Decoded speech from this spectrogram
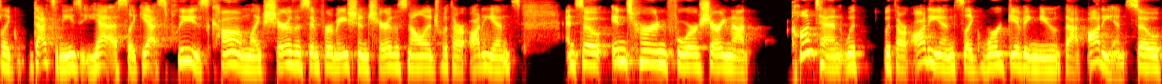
like that's an easy yes like yes please come like share this information share this knowledge with our audience. And so in turn for sharing that content with with our audience like we're giving you that audience. So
